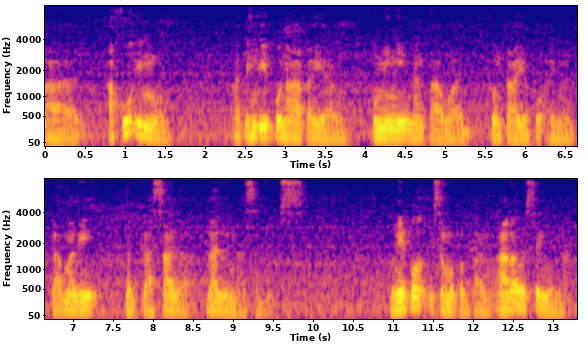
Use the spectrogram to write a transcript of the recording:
at akuin mo, at hindi po nakakayang humingi ng tawad kung tayo po ay nagkamali, nagkasala, lalo na sa Diyos. Muli po, isang mapagpalang araw sa inyo lahat.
